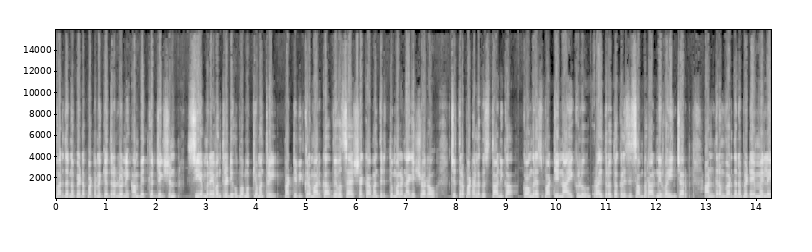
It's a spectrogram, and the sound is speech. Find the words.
వర్ధన్నపేట పట్టణ కేంద్రంలోని అంబేద్కర్ జంక్షన్ సీఎం రేవంత్ రెడ్డి ఉప ముఖ్యమంత్రి పట్టి విక్రమార్క వ్యవసాయ శాఖ మంత్రి తుమ్మల నాగేశ్వరరావు చిత్రపటాలకు స్థానిక కాంగ్రెస్ పార్టీ నాయకులు రైతులతో కలిసి సంబరాలు నిర్వహించారు. అనంతరం వర్ధన్నపేట ఎమ్మెల్యే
